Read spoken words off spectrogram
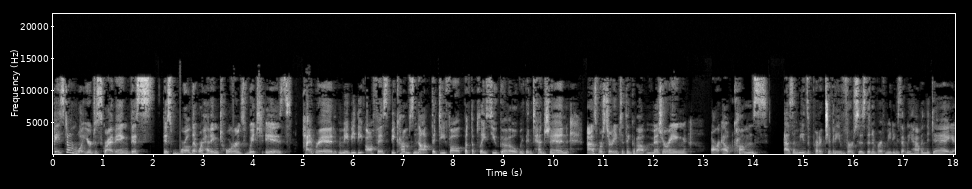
based on what you're describing, this, this world that we're heading towards, which is hybrid, maybe the office becomes not the default, but the place you go with intention as we're starting to think about measuring our outcomes as a means of productivity versus the number of meetings that we have in the day.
